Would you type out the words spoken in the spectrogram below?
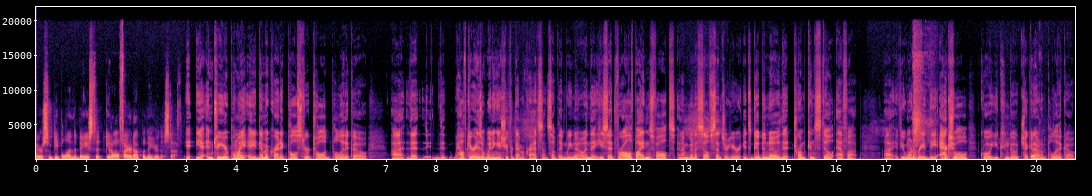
there's some people on the base that get all fired up when they hear this stuff. Yeah, and to your point, a Democratic pollster told Politico uh, that the healthcare is a winning issue for Democrats. That's something we know. And that he said, for all of Biden's faults, and I'm going to self censor here, it's good to know that Trump can still F up. Uh, if you want to read the actual quote, you can go check it yeah. out on Politico.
